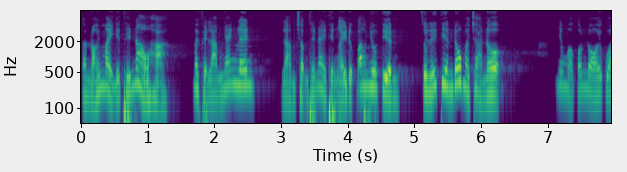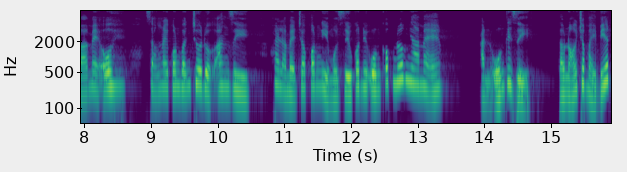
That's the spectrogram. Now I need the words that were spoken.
Tao nói mày như thế nào hả? Mày phải làm nhanh lên. Làm chậm thế này thì ngày được bao nhiêu tiền? Rồi lấy tiền đâu mà trả nợ? Nhưng mà con đói quá mẹ ơi. Sáng nay con vẫn chưa được ăn gì. Hay là mẹ cho con nghỉ một xíu con đi uống cốc nước nha mẹ. Ăn uống cái gì? Tao nói cho mày biết.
